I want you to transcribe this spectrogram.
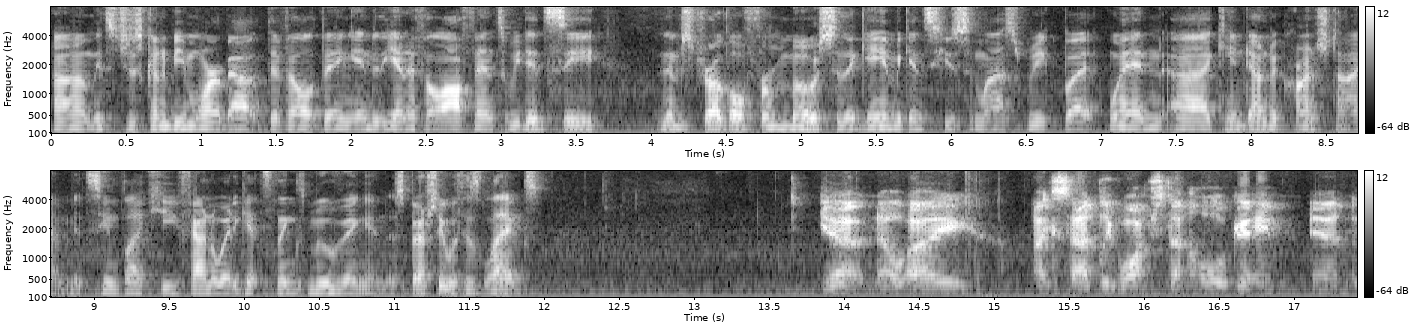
Um, it's just going to be more about developing into the NFL offense. We did see them struggle for most of the game against Houston last week, but when uh, it came down to crunch time, it seemed like he found a way to get things moving, and especially with his legs. Yeah, no, I I sadly watched that whole game, and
